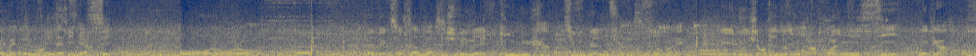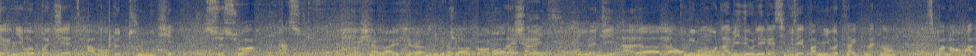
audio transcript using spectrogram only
Le mec qui mange C'est Jet, ici, c'est merci. Oh là là. Avec sauce à part. Je vais me mettre tout nu. S'il vous plaît, monsieur. Et j'ai envie de me. Ici, les gars, dernier repas de Jet avant de tout niquer. Ce soir, on casse tout. Lâche un like. Petit repas en Lâche un like. Il l'a dit à, à tous les moments de la vidéo. Les gars, si vous n'avez pas mis votre like maintenant, c'est pas normal.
